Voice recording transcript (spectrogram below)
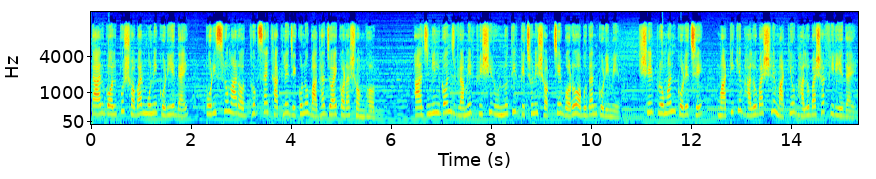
তার গল্প সবার মনে করিয়ে দেয়, পরিশ্রম আর অধ্যবসায় থাকলে যে কোনো বাধা জয় করা সম্ভব। আজ নীলগঞ্জ গ্রামের কৃষির উন্নতির পেছনে সবচেয়ে বড় অবদান করিমের। সে প্রমাণ করেছে, মাটিকে ভালোবাসলে মাটিও ভালোবাসা ফিরিয়ে দেয়।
